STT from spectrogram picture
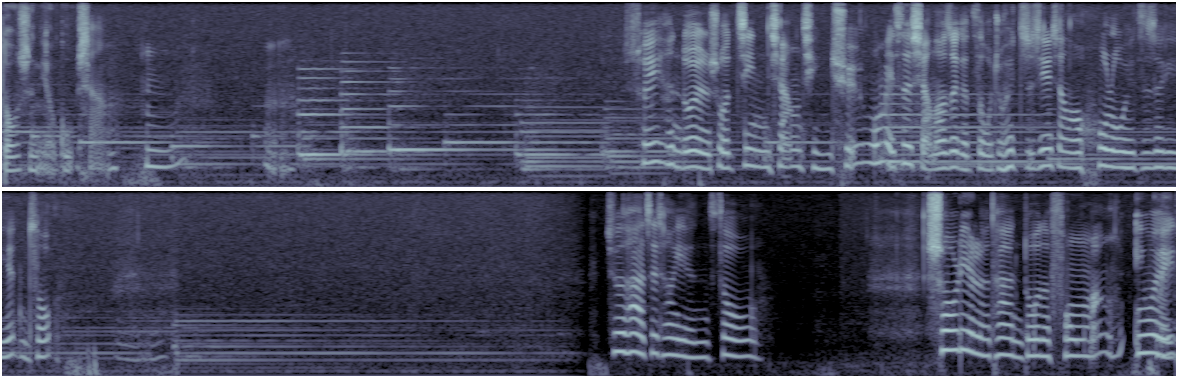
都是你的故乡。嗯嗯。所以很多人说“近乡情怯”，我每次想到这个字，我就会直接想到霍洛维兹这个演奏。就是他的这场演奏。收敛了他很多的锋芒，因为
